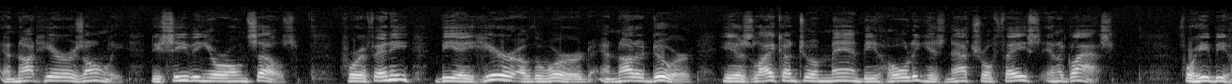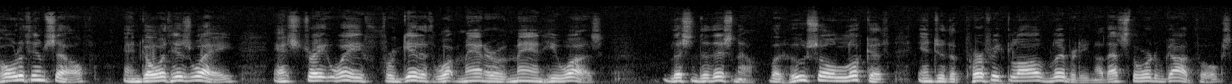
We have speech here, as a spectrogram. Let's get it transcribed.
and not hearers only, deceiving your own selves. For if any be a hearer of the word, and not a doer, he is like unto a man beholding his natural face in a glass. For he beholdeth himself, and goeth his way, and straightway forgetteth what manner of man he was. Listen to this now. But whoso looketh into the perfect law of liberty, now that's the word of God, folks,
